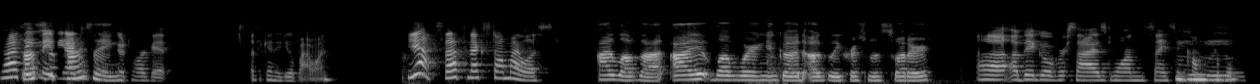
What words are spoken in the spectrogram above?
So I think That's maybe I just need surprising. to go Target. I think I need to go buy one. Yeah, so that's next on my list. I love that. I love wearing a good ugly Christmas sweater. Uh, a big oversized one that's nice and Mhm. comfortable.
